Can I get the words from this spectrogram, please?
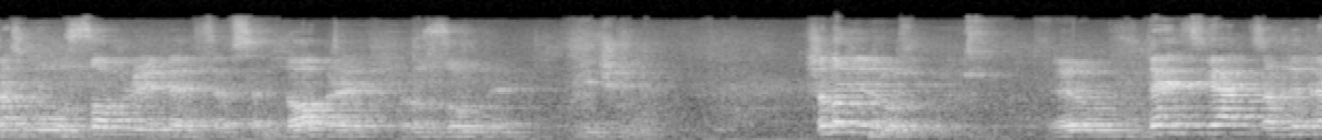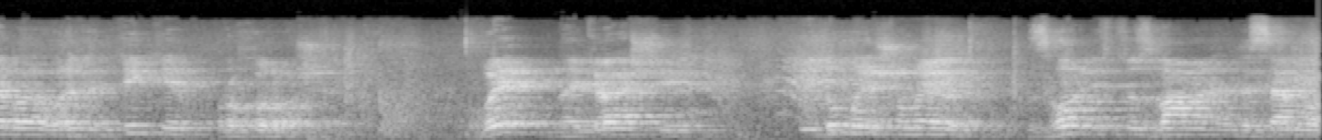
якраз уособлюєте це все добре, розумне, вічне. Шановні друзі, е, в день свят завжди треба говорити тільки про хороше. Ви найкращі. І думаю, що ми з гордістю з вами несемо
